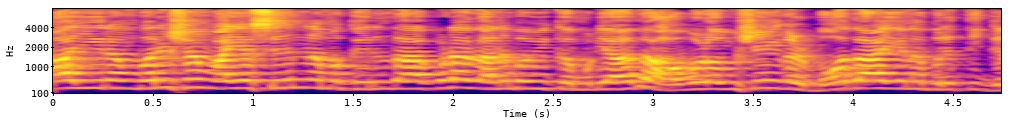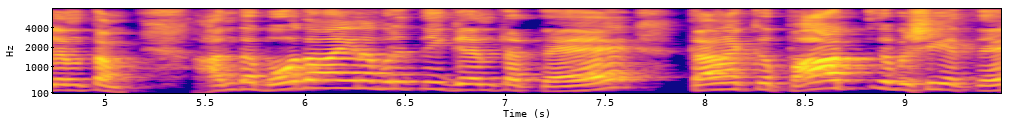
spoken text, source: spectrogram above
ஆயிரம் வருஷம் வயசுன்னு நமக்கு இருந்தால் கூட அதை அனுபவிக்க முடியாது. அவ்வளோ விஷயங்கள் போதாயன விருத்தி கிரந்தம். அந்த போதாயன விருத்தி கிரந்தத்தை தனக்கு பார்த்த விஷயத்தை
